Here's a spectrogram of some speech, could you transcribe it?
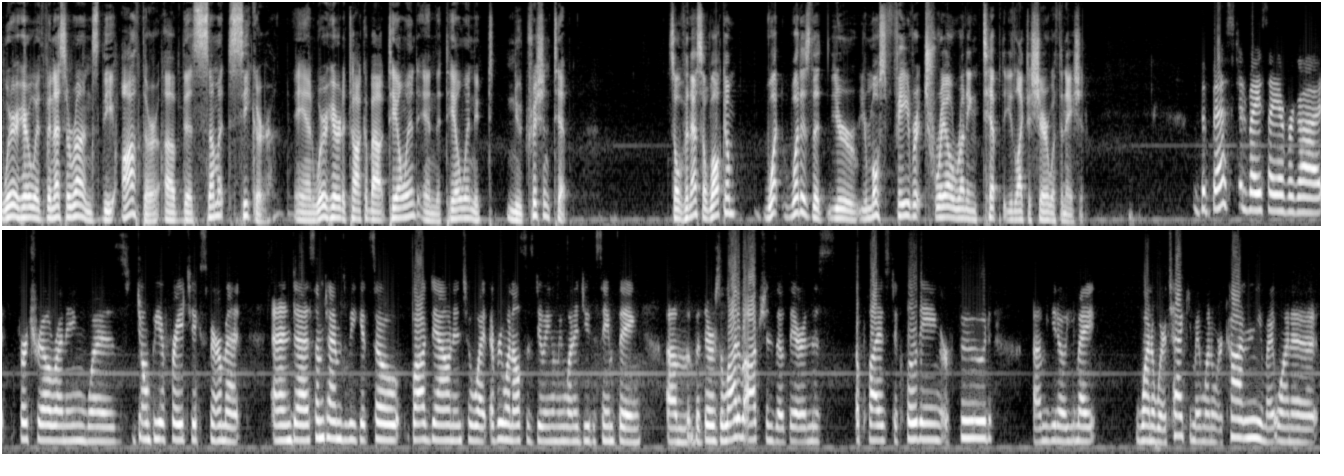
We're here with Vanessa Runs, the author of the Summit Seeker, and we're here to talk about Tailwind and the Tailwind nu- nutrition tip. So Vanessa, welcome. What what is the your your most favorite trail running tip that you'd like to share with the nation? The best advice I ever got for trail running was don't be afraid to experiment. And uh, sometimes we get so bogged down into what everyone else is doing and we want to do the same thing. Um, but there's a lot of options out there, and this applies to clothing or food. Um, you know, you might want to wear tech, you might want to wear cotton, you might want to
